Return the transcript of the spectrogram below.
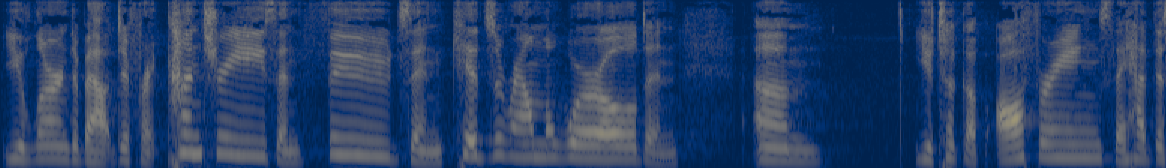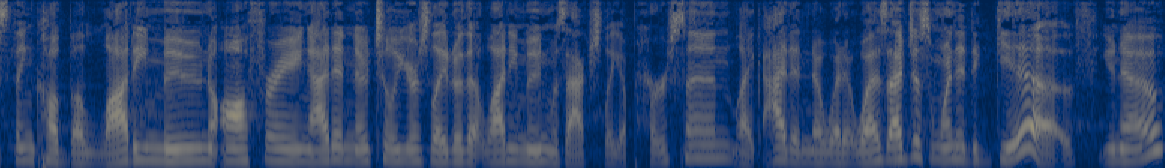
you learned about different countries and foods and kids around the world. And um, you took up offerings. They had this thing called the Lottie Moon offering. I didn't know till years later that Lottie Moon was actually a person. Like, I didn't know what it was. I just wanted to give, you know?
